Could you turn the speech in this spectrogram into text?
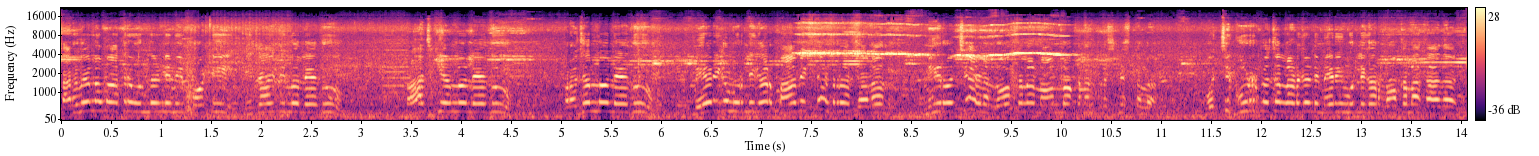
సర్వేలో మాత్రం ఉందండి మీ పోటీ. నిజాయితీలో లేదు రాజకీయంలో లేదు ప్రజల్లో లేదు. మేరిక మురళి గారు మా వ్యక్తి అంటున్నారు జనాలు. మీరు వచ్చి ఆయన లోకలా నాన్ లోకల్ అని ప్రశ్నిస్తున్నారు. వచ్చి గూడూరు ప్రజలు అడగండి మేరీ మురళి గారు లోకలా కాదా అని.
